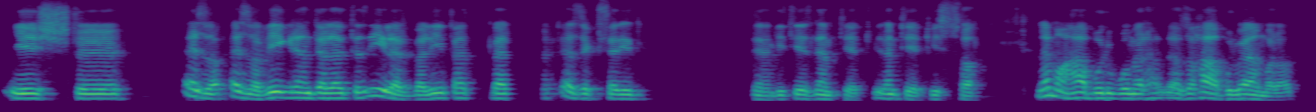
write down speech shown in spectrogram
és ez a, ez a végrendelet ez életbe lépett, mert ezek szerint nem vitéz nem tért, nem tért vissza. Nem a háborúból, mert az a háború elmaradt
